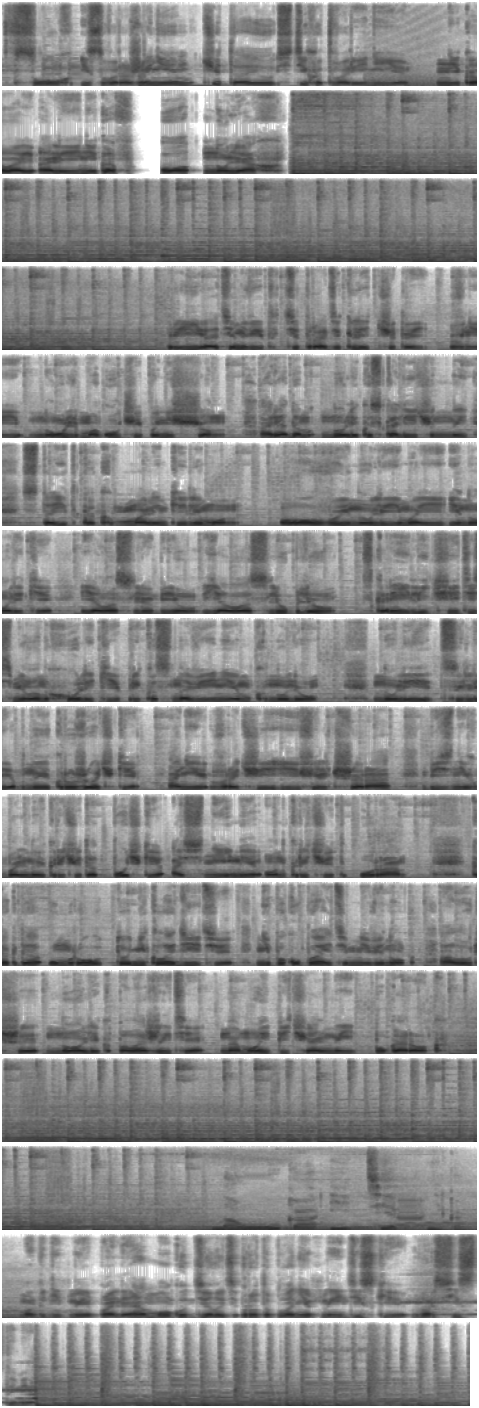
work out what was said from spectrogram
Вслух и с выражением читаю стихотворение. Николай Олейников о нулях. Приятен вид тетради клетчатой, в ней нуль могучий помещен, а рядом нолик искалеченный, стоит как маленький лимон. О, вы нули мои и нолики, я вас любил, я вас люблю. Скорей лечитесь, меланхолики, прикосновением к нулю. Нули – целебные кружочки, они врачи и фельдшера, без них больной кричит от почки, а с ними он кричит «Ура!». Когда умру, то не кладите, не покупайте мне венок, а лучше нолик положите на мой печальный бугорок. Наука и техника. Магнитные поля могут делать протопланетные диски ворсистыми.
